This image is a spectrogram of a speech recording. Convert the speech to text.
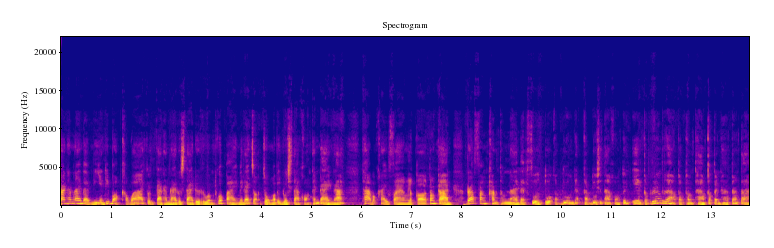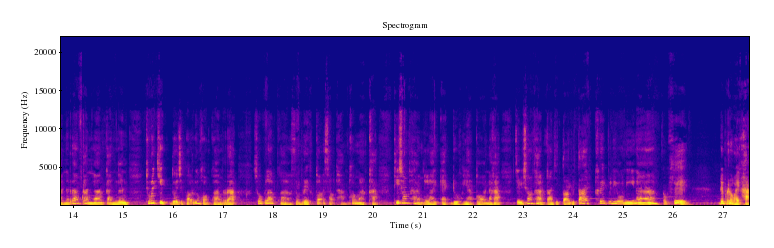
การทำนายแบบนี้อย่างที่บอกค่ะว่าการทำนายดวงชะตาโดยรวมทั่วไปไม่ได้เจาะจงว่าเป็นดวงชะตาของท่านใดนะ ถ้าหากว่าใครฟังแล้วก็ต้องการรับฟังคำทำนายแบบส่วนตัวกับดวงกับดวงชะตาของตนเอง กับเรื่องราวกับคำถามกับปัญหาต่างๆในเรื่องการงานการเงิน ธุรกิจ โดยเฉพาะเรื่องของความรักโชคลาภความสำเร็จก็สอบถามเข้ามาค่ะ ที่ช่องทาง Line แอดดูพยากรณ์นะคะ จะมีช่องทางการติดต่ออยู่ใต้คลิปวิดีโอนี้นะ โอเค เรียบร้อยค่ะ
